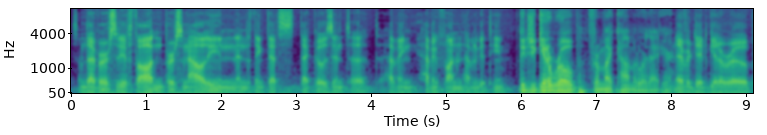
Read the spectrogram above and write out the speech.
some diversity of thought and personality and, and I think that's that goes into to having having fun and having a good team did you get a robe from Mike Commodore that year? never did get a robe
